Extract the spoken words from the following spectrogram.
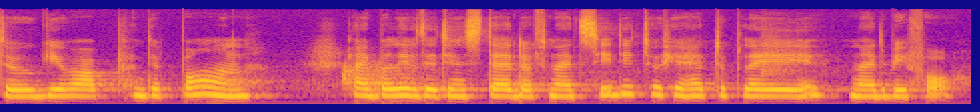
to give up the pawn. I believe that instead of knight cd2, he had to play knight b4.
